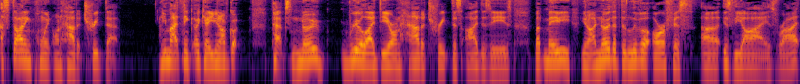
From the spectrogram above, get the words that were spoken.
a starting point on how to treat that. You might think, okay, you know, I've got perhaps no real idea on how to treat this eye disease, but maybe, you know, I know that the liver orifice, uh, is the eyes, right?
